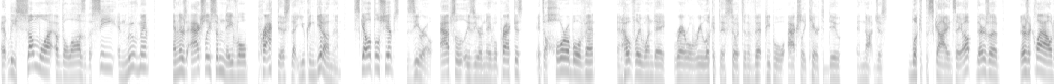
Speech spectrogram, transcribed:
at least somewhat of the laws of the sea and movement, and there's actually some naval practice that you can get on them. Skeletal ships, zero. Absolutely zero naval practice. It's a horrible event. And hopefully one day Rare will relook at this so it's an event people will actually care to do and not just look at the sky and say, "Oh, there's a there's a cloud,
